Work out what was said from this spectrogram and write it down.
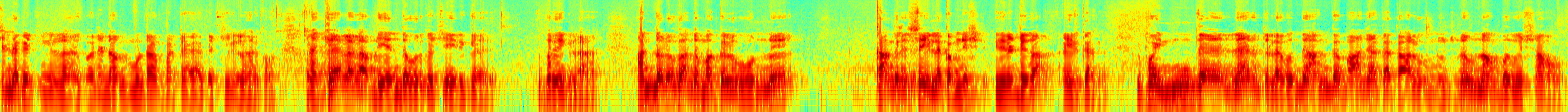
சின்ன கட்சிகள்லாம் இருக்கும். ரெண்டாம் மூன்றாம் பட்ட கட்சிகள்லாம் இருக்கும். ஆனால் கேரளாவில் அப்படி எந்த ஒரு கட்சியும் இருக்காது. புரியுதுங்களா? அந்த அளவுக்கு அந்த மக்கள் ஒன்று காங்கிரஸ் இல்லை கம்யூனிஸ்ட். இது ரெண்டு தான் இருக்காங்க. இப்போ இந்த நேரத்தில் வந்து அங்கே பாஜக கால் ஒன்றுன்னு சொன்னால் இன்னும் ஐம்பது வருஷம் ஆகும்.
